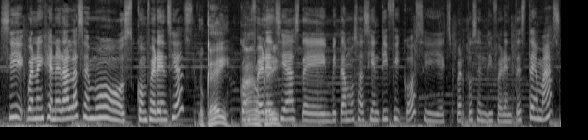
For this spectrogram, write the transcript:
Sí, bueno, en general hacemos conferencias, Ok. Ah, conferencias de invitamos a científicos y expertos en diferentes temas.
